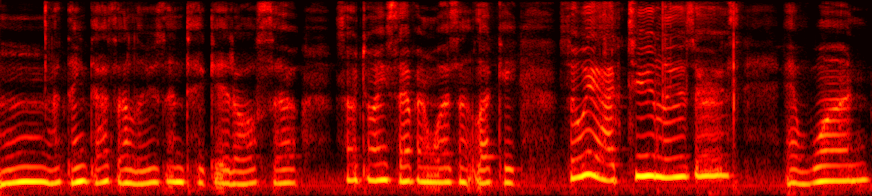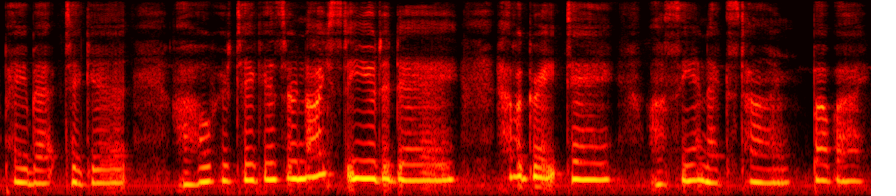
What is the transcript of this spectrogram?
Mm, I think that's a losing ticket also. So 27 wasn't lucky. So we had two losers and one payback ticket. I hope your tickets are nice to you today. Have a great day. I'll see you next time. Bye-bye.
